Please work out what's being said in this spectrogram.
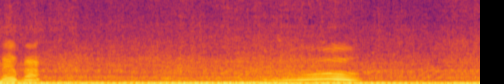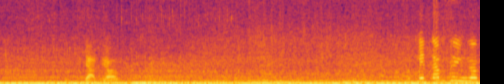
เนิบนะโอ้จัดครับเม็ดดำซิ่งครับ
